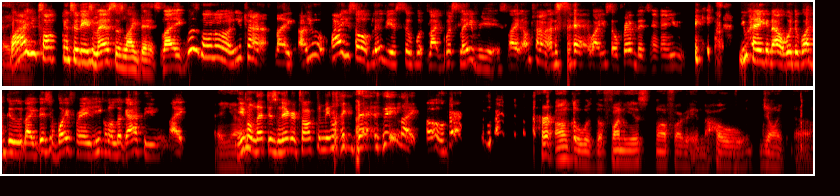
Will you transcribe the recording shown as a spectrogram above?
hey, Why are you talking to these masses like this? Like, what's going on? You trying like, are you? Why are you so oblivious to what like what slavery is? Like, I'm trying to understand why you so privileged and you you hanging out with the one dude like this your boyfriend. He gonna look after you. Like, hey, you uh, gonna let this nigger talk to me like that? They like, oh, her. her uncle was the funniest motherfucker in the whole joint. Uh,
